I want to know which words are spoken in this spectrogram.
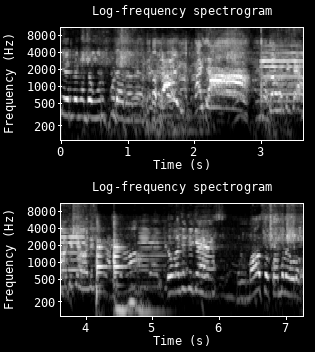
தெரியலங்க அந்த உருப்புடாதவன். உன் மாச சம்பளம் எவ்வளவு?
